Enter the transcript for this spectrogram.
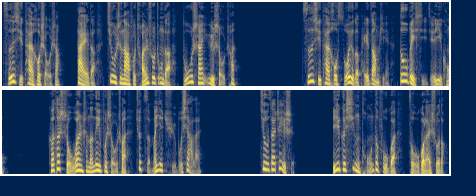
慈禧太后手上戴的就是那副传说中的独山玉手串。慈禧太后所有的陪葬品都被洗劫一空，可她手腕上的那副手串却怎么也取不下来。就在这时，一个姓童的副官走过来说道：“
